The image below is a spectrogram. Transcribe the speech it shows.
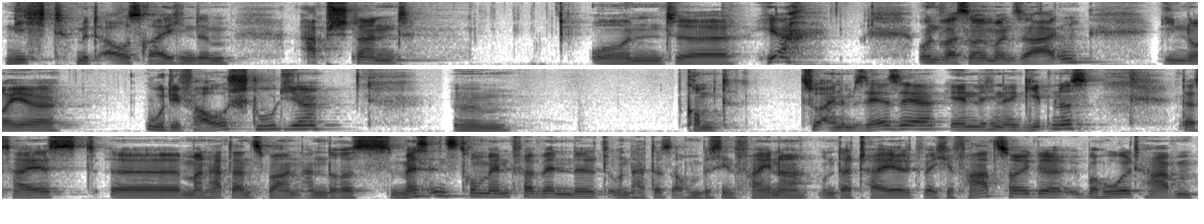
nicht mit ausreichendem Abstand. Und äh, ja, und was soll man sagen? Die neue UDV-Studie ähm, kommt zu einem sehr, sehr ähnlichen Ergebnis. Das heißt, äh, man hat dann zwar ein anderes Messinstrument verwendet und hat das auch ein bisschen feiner unterteilt, welche Fahrzeuge überholt haben.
